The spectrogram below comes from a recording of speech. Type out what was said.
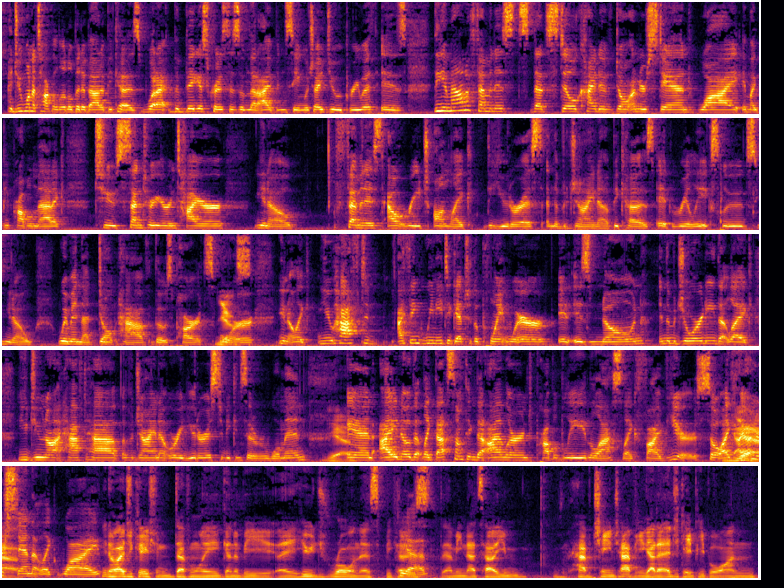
I do want to talk a little bit about it because what I, the biggest criticism that I've been seeing, which I do agree with, is the amount of feminists that still kind of don't understand why it might be problematic to center your entire, you know, feminist outreach on like the uterus and the vagina because it really excludes, you know, women that don't have those parts Yes. or, you know, like you have to I think we need to get to the point where it is known in the majority that like you do not have to have a vagina or a uterus to be considered a woman. Yeah. And I know that like that's something that I learned probably in the last like 5 years. So like I understand that like why you know, education definitely going to be a huge role in this because I mean that's how you have change happen. You got to educate people on,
